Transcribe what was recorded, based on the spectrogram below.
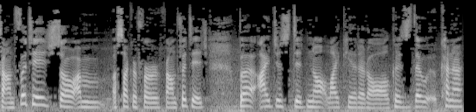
found footage, so I'm a sucker for found footage, but I just did not like it at all because the kind of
